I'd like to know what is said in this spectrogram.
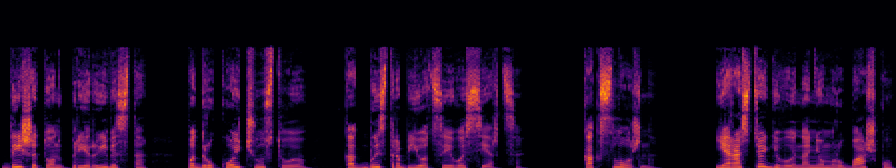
Дышит он прерывисто, под рукой чувствую, как быстро бьется его сердце. Как сложно. Я расстегиваю на нем рубашку,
